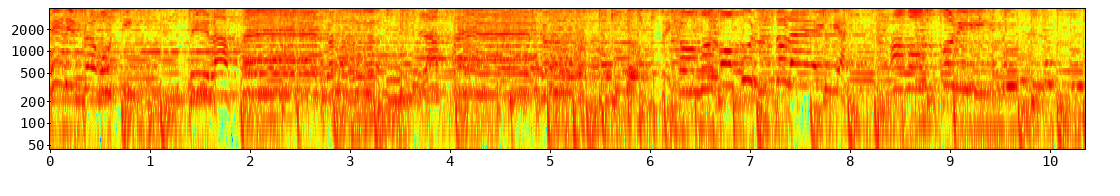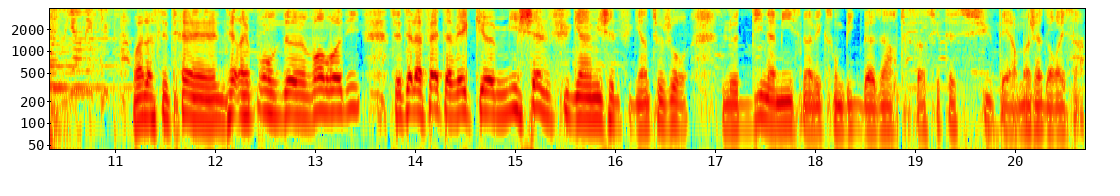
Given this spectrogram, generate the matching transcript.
et les fleurs aussi, c'est la fête, la fête. C'est comme un grand coup de soleil, un vent de folie. Voilà, c'était des réponses de vendredi. C'était la fête avec euh, Michel Fugain. Michel Fugain, toujours le dynamisme avec son Big Bazar, tout ça, c'était super. Moi, j'adorais ça.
